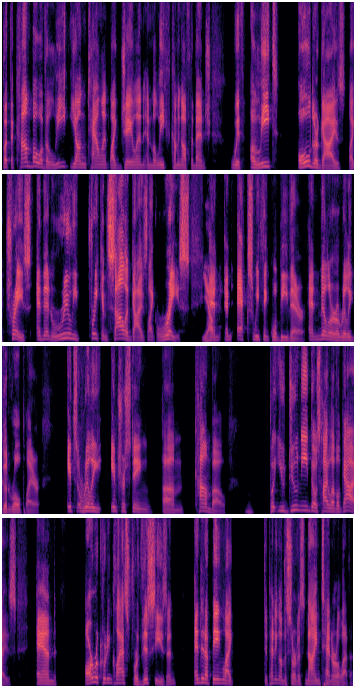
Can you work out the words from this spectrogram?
But the combo of elite young talent like Jalen and Malik coming off the bench with elite older guys like Trayce, and then really freaking solid guys like Race yeah, and and X we think will be there, and Miller a really good role player. It's a really interesting um, combo, but you do need those high level guys. And our recruiting class for this season ended up being like, depending on the service, 9, 10, or 11.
